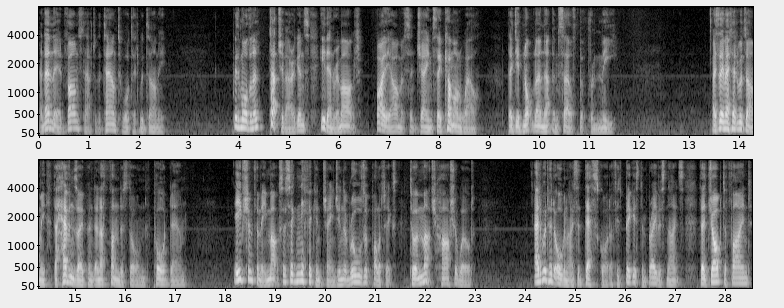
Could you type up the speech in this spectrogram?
And then they advanced out of the town towards Edward's army. With more than a touch of arrogance, he then remarked, by the arm of St. James, they come on well. They did not learn that themselves, but from me. As they met Edward's army, the heavens opened and a thunderstorm poured down. Evesham, for me, marks a significant change in the rules of politics to a much harsher world. Edward had organised a death squad of his biggest and bravest knights, their job to find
